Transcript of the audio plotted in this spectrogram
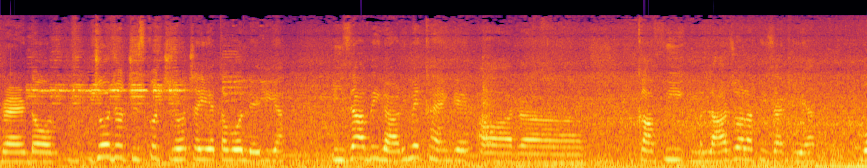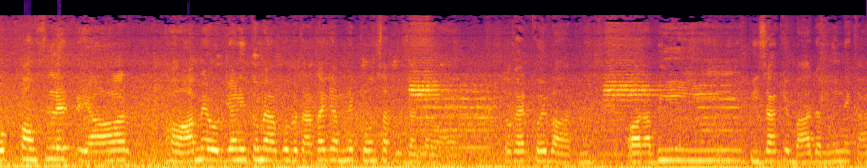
ब्रेड और जो जो चीज़ को जो चाहिए था वो ले लिया। पिज़्ज़ा भी गाड़ी में खाएँगे और काफ़ी लार्ज वाला पिज़्ज़ा किया। वो पम्फलेट यार हवा में उड़ गया, नहीं तो मैं आपको बताता कि हमने कौन सा पिज़्ज़ा करवाया तो खैर, कोई बात नहीं। और अभी पिज़्ज़ा के बाद अम्मी ने कहा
